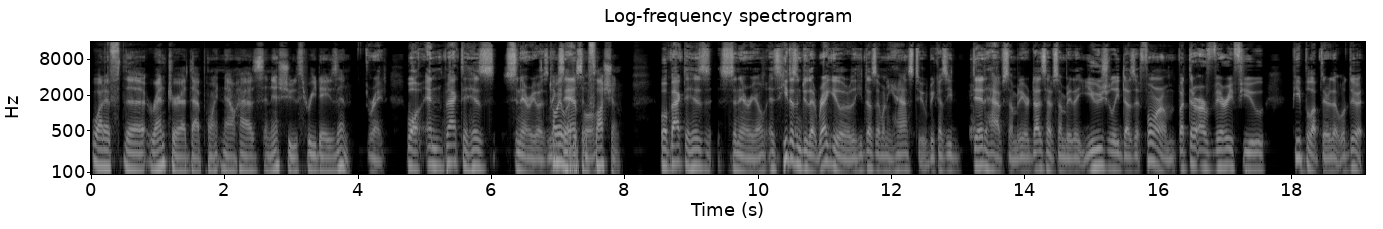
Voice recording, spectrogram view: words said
what if the renter at that point now has an issue three days in? Right. Well, and back to his scenario as an Toilet isn't example. flushing. Well, back to his scenario is he doesn't do that regularly. He does it when he has to because he did have somebody or does have somebody that usually does it for him. But there are very few people up there that will do it,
